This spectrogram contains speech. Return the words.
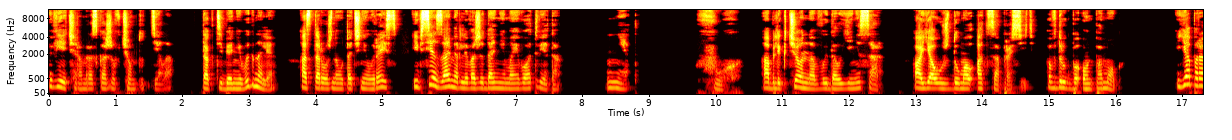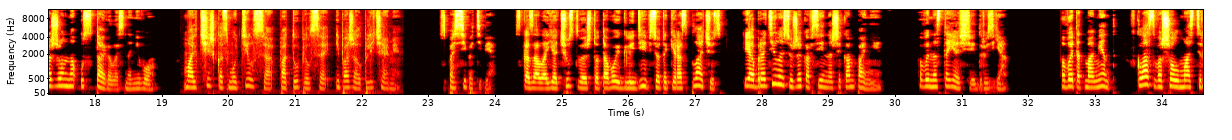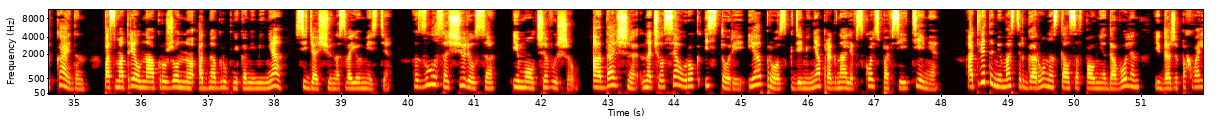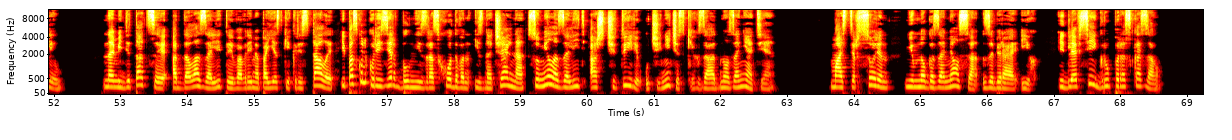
«Вечером расскажу, в чем тут дело». «Так тебя не выгнали?» – осторожно уточнил Рейс, и все замерли в ожидании моего ответа. «Нет». «Фух», – облегченно выдал Енисар. «А я уж думал отца просить. Вдруг бы он помог». Я пораженно уставилась на него. Мальчишка смутился, потупился и пожал плечами. «Спасибо тебе», – сказала я, чувствуя, что того и гляди, все-таки расплачусь, и обратилась уже ко всей нашей компании. Вы настоящие друзья. В этот момент в класс вошел мастер Кайден, посмотрел на окруженную одногруппниками меня, сидящую на своем месте, зло сощурился и молча вышел. А дальше начался урок истории и опрос, где меня прогнали вскользь по всей теме. Ответами мастер Гарун остался вполне доволен и даже похвалил. На медитации отдала залитые во время поездки кристаллы, и поскольку резерв был не израсходован изначально, сумела залить аж четыре ученических за одно занятие. Мастер Сорин немного замялся, забирая их, и для всей группы рассказал.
